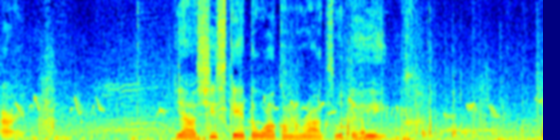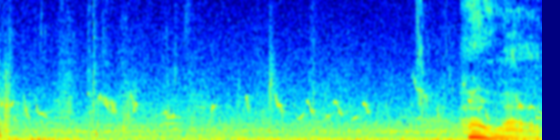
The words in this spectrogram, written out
All right. Yeah, she's scared to walk on the rocks. What the heck? Oh, wow.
